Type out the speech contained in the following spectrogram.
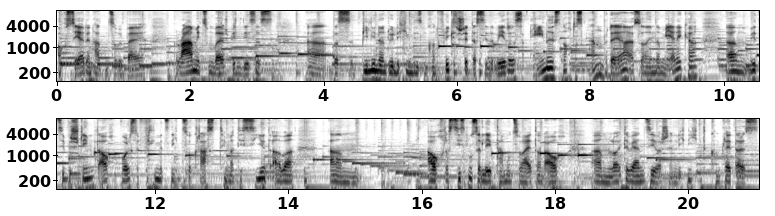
auch Serien hatten, so wie bei Rami zum Beispiel, dieses, äh, dass Billy natürlich in diesem Konflikt steht, dass sie weder das eine ist noch das andere. Ja? Also in Amerika ähm, wird sie bestimmt auch, obwohl es der Film jetzt nicht so krass thematisiert, aber ähm, auch Rassismus erlebt haben und so weiter und auch ähm, Leute werden sie wahrscheinlich nicht komplett als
